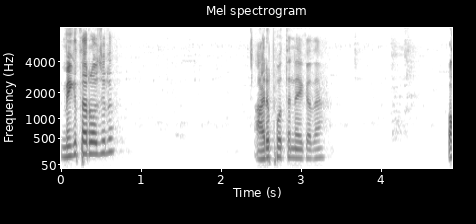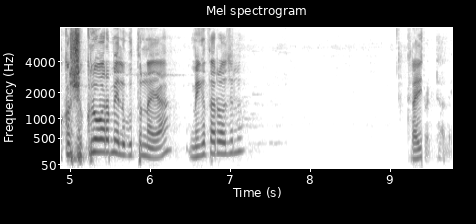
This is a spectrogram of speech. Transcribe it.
మిగతా రోజులు? ఆరిపోతున్నాయి కదా. ఒక శుక్రవారం వెలుగుతున్నాయా? మిగతా రోజులు? క్రై పెట్టాలి.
